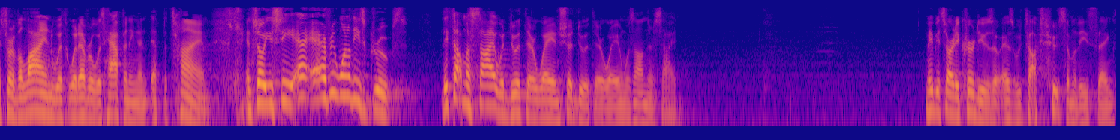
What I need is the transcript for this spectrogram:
sort of aligned with whatever was happening at the time. And so you see, every one of these groups they thought Messiah would do it their way and should do it their way and was on their side. Maybe it's already occurred to you as, as we talked through some of these things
